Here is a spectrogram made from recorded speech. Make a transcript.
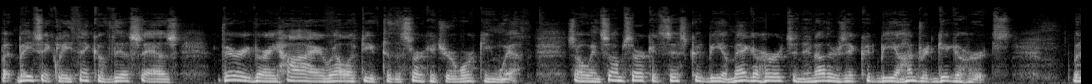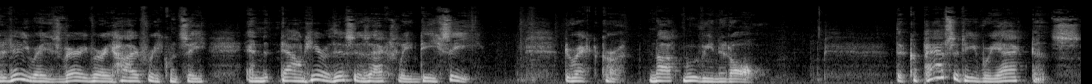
but basically think of this as very, very high relative to the circuit you're working with. So in some circuits, this could be a megahertz, and in others, it could be 100 gigahertz. But at any rate, it's very, very high frequency. And down here, this is actually DC, direct current not moving at all. The capacitive reactance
